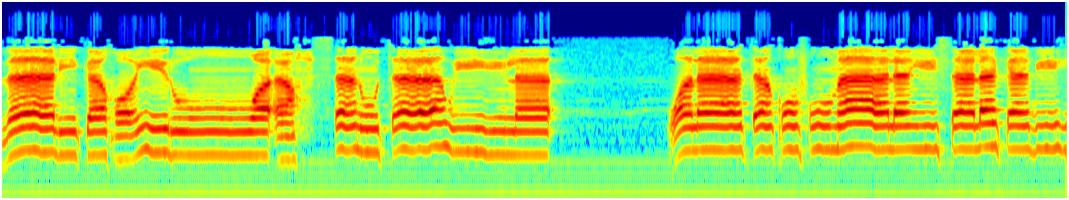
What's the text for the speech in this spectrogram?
ذلك خير وأحسن تاويلا ولا تقف ما ليس لك به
